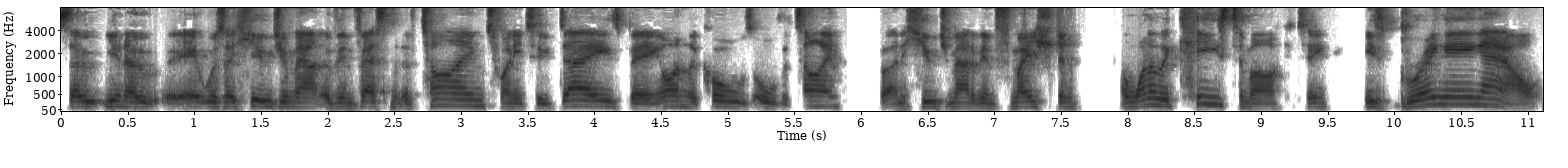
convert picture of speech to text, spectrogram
So, you know, it was a huge amount of investment of time, 22 days, being on the calls all the time, but a huge amount of information. And one of the keys to marketing is bringing out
